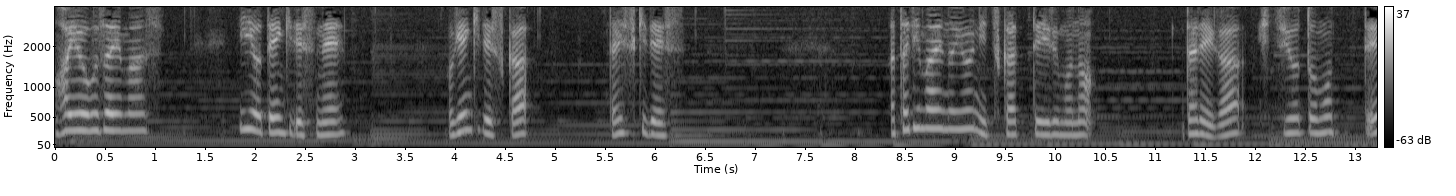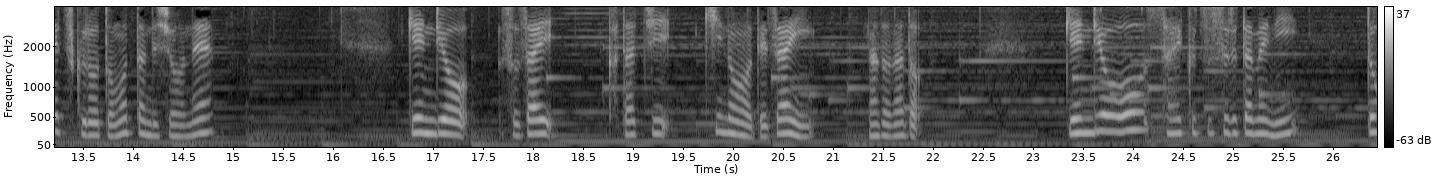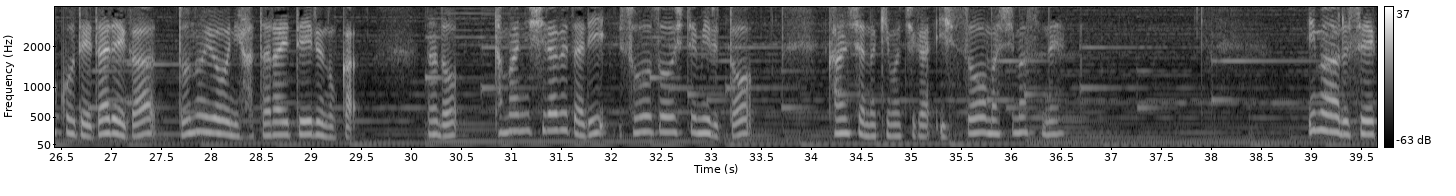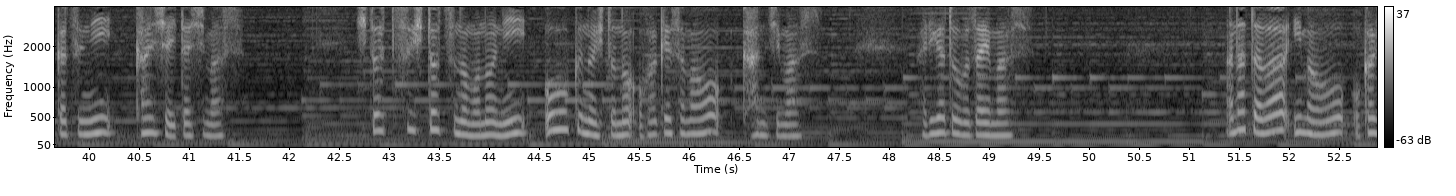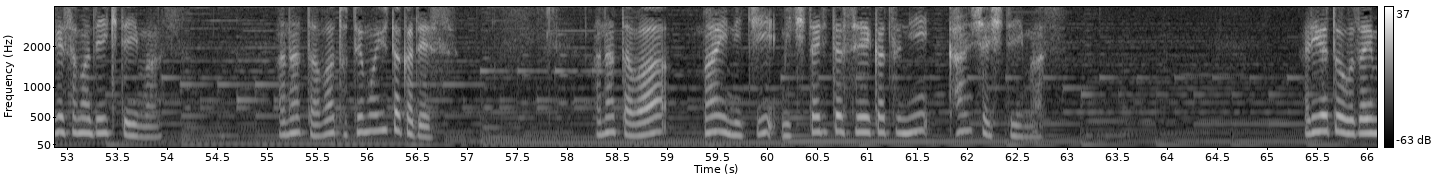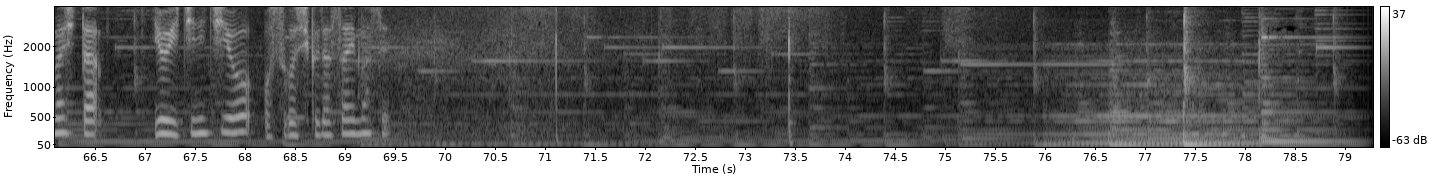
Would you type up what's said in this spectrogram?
おはようございます。いいお天気ですね。お元気ですか？大好きです。当たり前のように使っているもの誰が必要と思って作ろうと思ったんでしょうね。原料素材形機能デザインなどなど原料を採掘するためにどこで誰がどのように働いているのかなどたまに調べたり想像してみると感謝の気持ちが一層増しますね。今ある生活に感謝いたします。一つ一つのものに多くの人のおかげさまを感じます。ありがとうございます。あなたは今をおかげさまで生きています。あなたはとても豊かです。あなたは毎日満ち足りた生活に感謝しています。ありがとうございました。良い一日をお過ごしくださいませ。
